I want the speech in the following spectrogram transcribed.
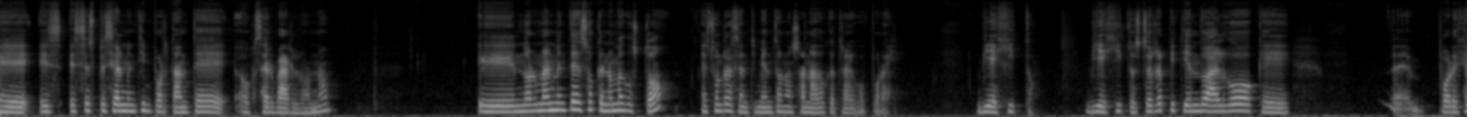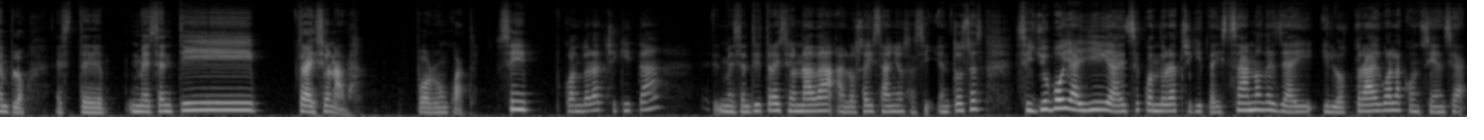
eh, es, especialmente importante observarlo, ¿no? Eh, normalmente eso que no me gustó es un resentimiento no sanado que traigo por ahí. Viejito, viejito. Estoy repitiendo algo que, eh, por ejemplo, este, me sentí traicionada por un cuate. Sí, cuando era chiquita me sentí traicionada a los seis años así. Entonces, si yo voy allí a ese cuando era chiquita y sano desde ahí y lo traigo a la conciencia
